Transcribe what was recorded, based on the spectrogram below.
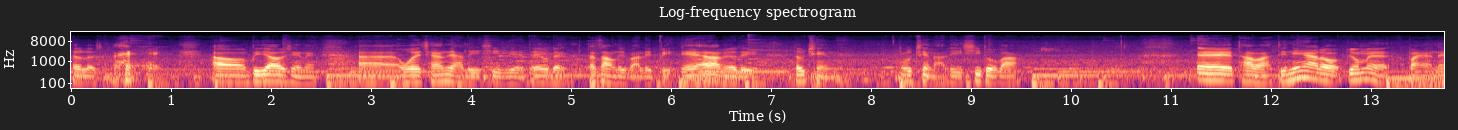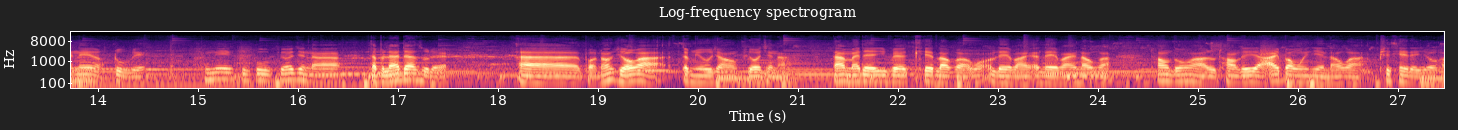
လုပ်လို့ရှင်အော်ပြီးရောက်ရှင်လေအာဝယ်ချမ်းစရာလေးရှိသေးတယ်တဲ့ဟုတ်တယ်လက်ဆောင်လေးပါလေးပေးအဲအဲ့လိုမျိုးလေးလုပ်ချင်တယ်လုပ်ချင်တာလေးရှိတော့ပါအဲထားပါဒီနေ့ကတော့ပြောမဲ့အပိုင်းကနည်းနည်းတော့တူတယ်ဒီနေ့ကိုကိုပြောချင်တာ the bladder ဆိုတဲ့အာပေါ့နော်ယောဂတစ်မျိုးကြောင်းပြောချင်တာဒါ medieval kit လောက်ကပေါ့အလဲပိုင်းအလဲပိုင်းလောက်က1300လို့1400အဲ့ပတ်ဝန်းကျင်လောက်ကဖြစ်ခဲ့တဲ့ယောဂ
